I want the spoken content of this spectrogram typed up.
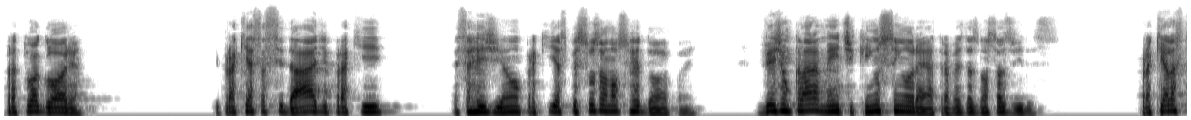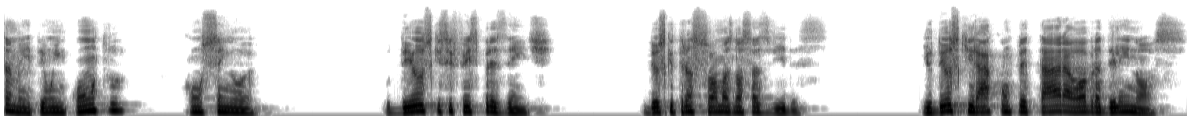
para a tua glória. E para que essa cidade, para que essa região, para que as pessoas ao nosso redor, Pai, vejam claramente quem o Senhor é através das nossas vidas. Para que elas também tenham um encontro com o Senhor, o Deus que se fez presente, o Deus que transforma as nossas vidas, e o Deus que irá completar a obra dele em nós.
